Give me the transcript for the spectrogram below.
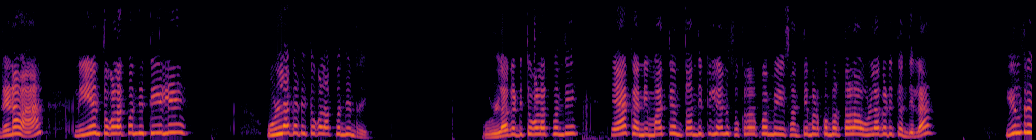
ರೇಣವ, ನೀ ಏನು ತಗೊಳಕ್ ಬಂದಿತ್ತಿ ಇಲ್ಲಿ? ಉಳ್ಳಾಗಡ್ಡಿ ತಗೊಳಕ್ ರೀ ಉಳ್ಳಾಗಡ್ಡಿ ತಗೊಳಕ್ ಬಂದಿ? ಯಾಕ ನಿಮ್ಮ ಮತ್ತೆ ತಂದಿಟ್ಟಿಲ್ಲ ಏನು? ಶುಕ್ರವಾರಕ್ಕೊಮ್ಮೆ ಸಂತಿ ಮಾಡ್ಕೊಂಡು ಬರ್ತಾಳ? ಉಳ್ಳಾಗಡ್ಡಿ ತಂದಿಲ್ಲ? ಇಲ್ರಿ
